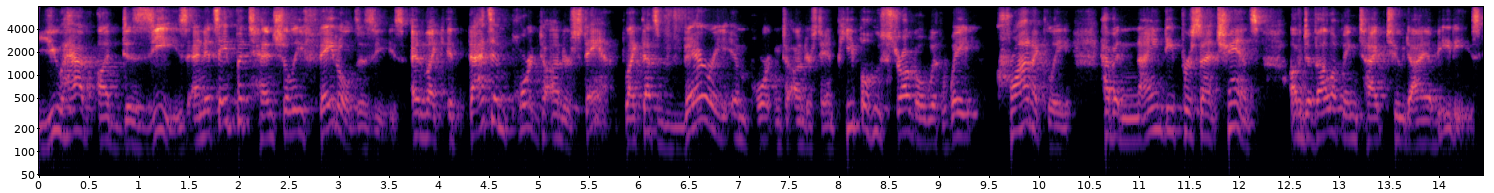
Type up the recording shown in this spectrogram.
you have a disease and it's a potentially fatal disease. And like it, that's important to understand. Like that's very important to understand. People who struggle with weight chronically have a 90% chance of developing type 2 diabetes.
